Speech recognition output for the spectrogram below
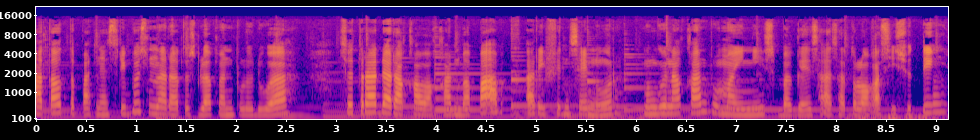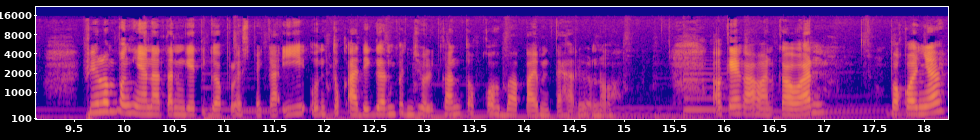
atau tepatnya 1982, sutradara kawakan Bapak Arifin Senur menggunakan rumah ini sebagai salah satu lokasi syuting film pengkhianatan G30 SPKI untuk adegan penculikan tokoh Bapak MT Haryono. Oke kawan-kawan, pokoknya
